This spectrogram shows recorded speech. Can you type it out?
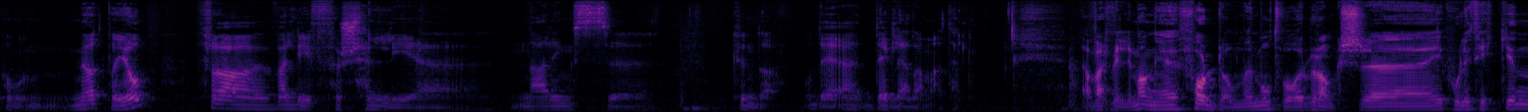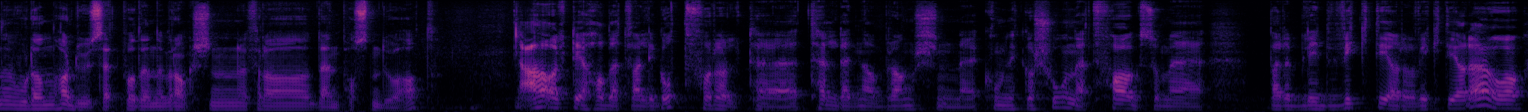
på, møter på jobb fra veldig forskjellige næringskunder. Og det, det gleder jeg meg til. Det har vært veldig mange fordommer mot vår bransje i politikken. Hvordan har du sett på denne bransjen fra den posten du har hatt? Jeg har alltid hatt et veldig godt forhold til, til denne bransjen. Kommunikasjon er et fag som er bare blitt viktigere og viktigere. og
